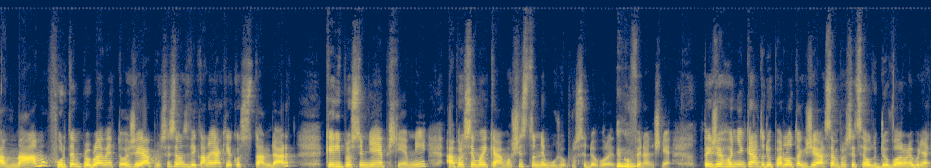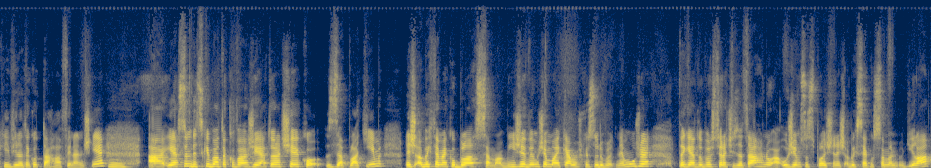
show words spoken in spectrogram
a mám, furt ten problém je to, že já prostě jsem zvykla na nějaký jako standard, který prostě mě je příjemný a prostě moji kámoši si to nemůžou prostě dovolit, jako Mhm. finančně. Takže hodněkrát to dopadlo tak, že já jsem prostě celou tu dovolenou nebo nějaký výlet jako tahla finančně Hmm. a já jsem vždycky byla taková, že já to radši jako zaplatím, než abych tam jako byla sama. Víš, že vím, že moje kámoška si to dovolit nemůže, tak já to prostě radši zatáhnu a užijem to společně, než abych se jako sama nudila.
